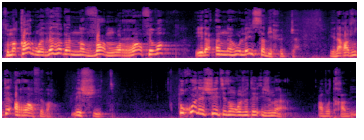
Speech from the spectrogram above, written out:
ثم قال وذهب النظام والرافضة إلى أنه ليس بحجة Il a rajouté Ar-Rafida, les chiites. Pourquoi les chiites ils ont rejeté l'ijma' à votre avis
